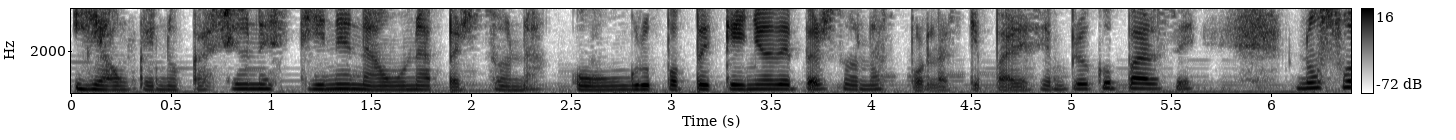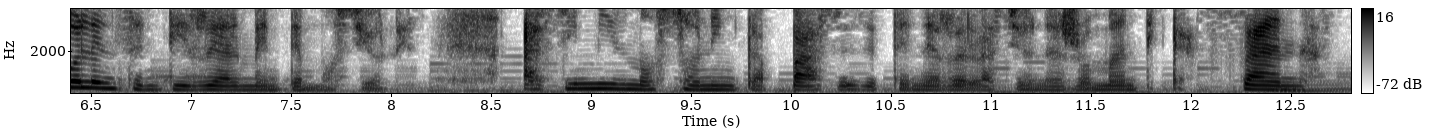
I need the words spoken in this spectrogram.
y aunque en ocasiones tienen a una persona o un grupo pequeño de personas por las que parecen preocuparse, no suelen sentir realmente emociones. Asimismo son incapaces de tener relaciones románticas sanas,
